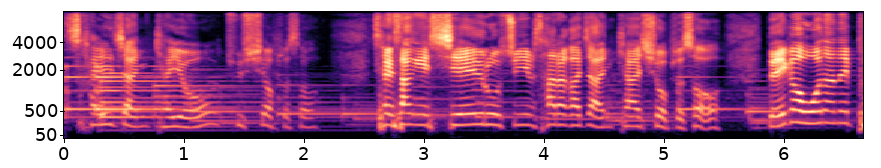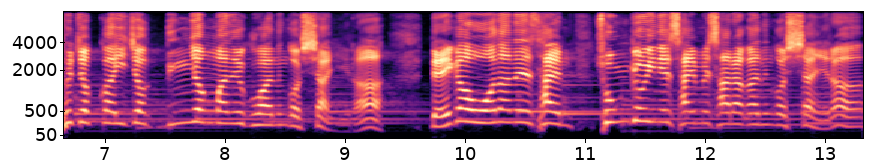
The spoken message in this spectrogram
살지 않게 하여 주시옵소서. 세상의 지혜로 주님 살아가지 않게 하시옵소서. 내가 원하는 표적과 이적 능력만을 구하는 것이 아니라 내가 원하는 삶 종교인의 삶을 살아가는 것이 아니라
